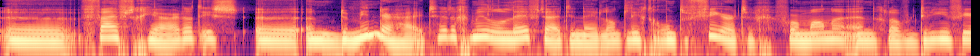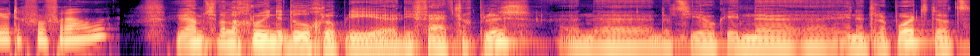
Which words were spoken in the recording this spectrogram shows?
uh, 50 jaar, dat is uh, een, de minderheid. Hè? De gemiddelde leeftijd in Nederland ligt rond de 40 voor mannen en geloof ik 43 voor vrouwen. Ja, het is wel een groeiende doelgroep, die, die 50 plus. En dat zie je ook in, in het rapport. Dat,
